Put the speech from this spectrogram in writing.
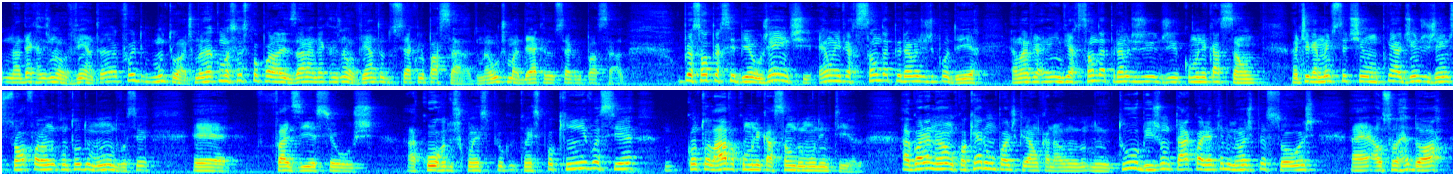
na década de 90, foi muito antes, mas ela começou a se popularizar na década de 90 do século passado, na última década do século passado. O pessoal percebeu, gente, é uma inversão da pirâmide de poder, é uma inversão da pirâmide de, de comunicação. Antigamente você tinha um punhadinho de gente só falando com todo mundo, você é, fazia seus acordos com esse, com esse pouquinho e você controlava a comunicação do mundo inteiro. Agora não, qualquer um pode criar um canal no, no YouTube e juntar 40 milhões de pessoas é, ao seu redor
